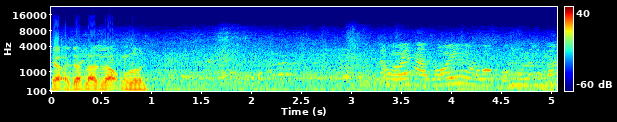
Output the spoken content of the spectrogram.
chợ rất là rộng luôn thôi hà thôi bộ mua lên má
